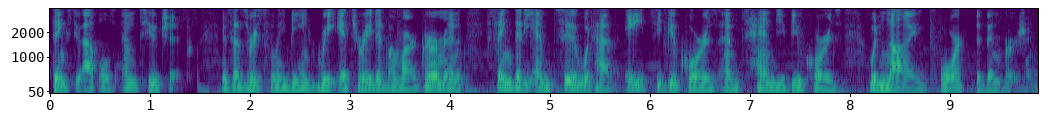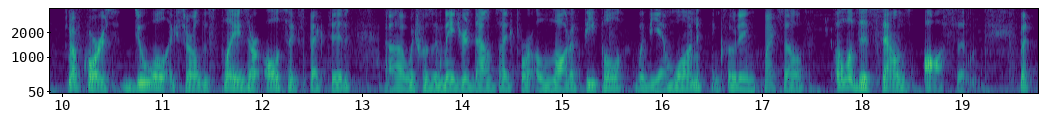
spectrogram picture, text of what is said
thanks to Apple's M2 chip. This has recently been reiterated by Mark Gurman, saying that the M2 would have 8 CPU cores and 10 GPU cores, with 9 for the bin version. And of course, dual external displays are also expected, uh, which was a major downside for a lot of people with the M1, including myself. All of this sounds awesome, but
